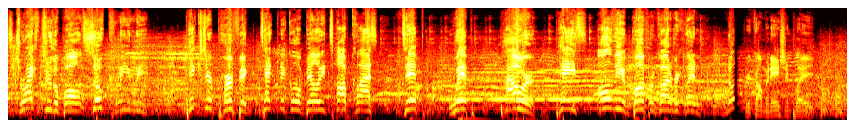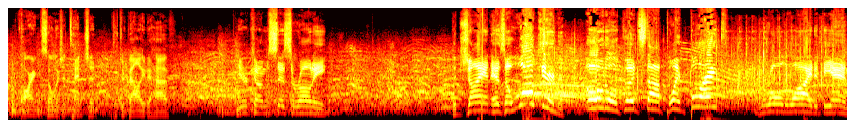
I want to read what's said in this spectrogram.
strikes through the ball so cleanly. Picture perfect, technical ability, top class, dip, whip, power, pace, all the above from Conor McGlynn. No Your combination play requiring so much attention, such a value to have. Here comes Cicerone. The Giant has awoken. Odell, good stop, point blank, and rolled wide at the end.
